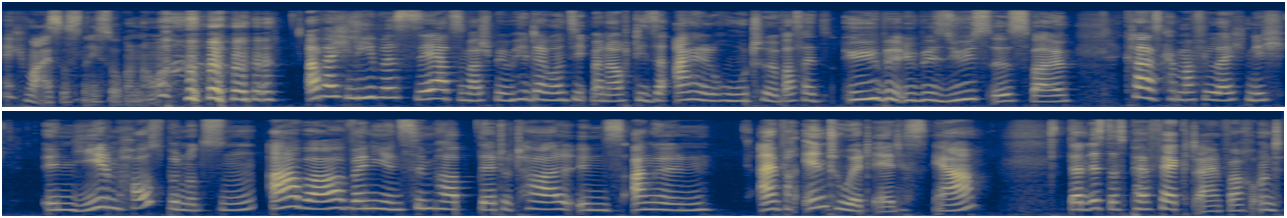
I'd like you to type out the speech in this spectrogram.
Ich weiß es nicht so genau. Aber ich liebe es sehr. Zum Beispiel im Hintergrund sieht man auch diese Angelrute, was halt übel, übel süß ist, weil klar, das kann man vielleicht nicht in jedem Haus benutzen. Aber wenn ihr einen Sim habt, der total ins Angeln einfach into it ist, ja, dann ist das perfekt einfach. Und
